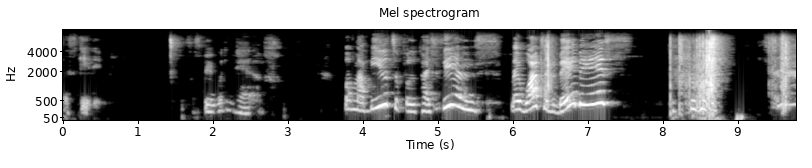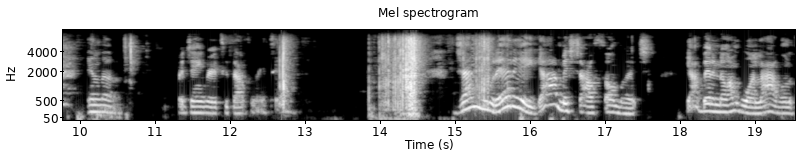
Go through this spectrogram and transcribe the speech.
Let's get it. So, Spirit, what do you have? For my beautiful Pisceans, may water the babies. in love for January 2019. January, y'all miss y'all so much. Y'all better know I'm going live on the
